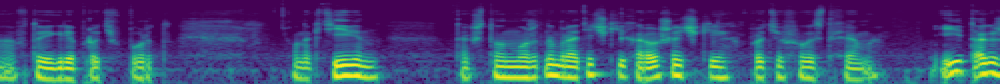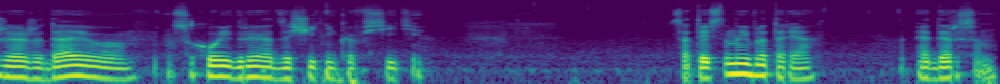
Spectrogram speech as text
а, в той игре против Порт. Он активен, так что он может набрать очки, хорошие очки против Вестхэма. И также ожидаю сухой игры от защитников Сити. Соответственно, и вратаря Эдерсон.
